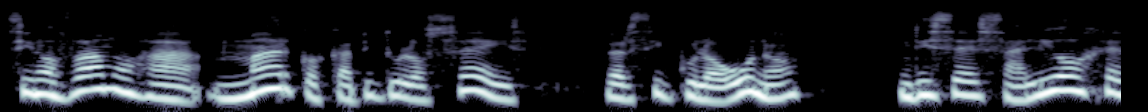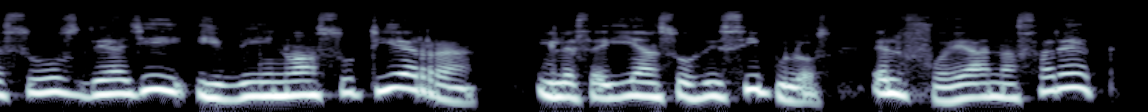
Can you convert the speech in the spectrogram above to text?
Si nos vamos a Marcos capítulo 6, versículo 1, dice, salió Jesús de allí y vino a su tierra, y le seguían sus discípulos. Él fue a Nazaret.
